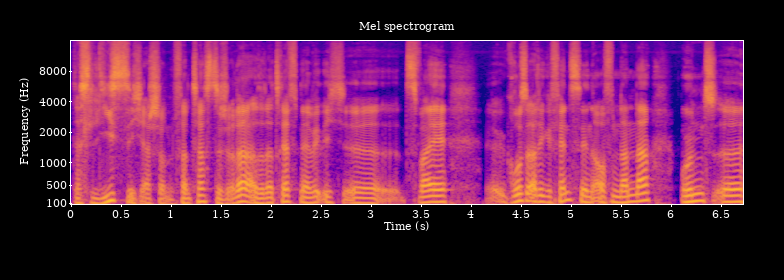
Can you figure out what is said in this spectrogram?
das liest sich ja schon fantastisch, oder? Also da treffen ja wirklich äh, zwei äh, großartige Fanszenen aufeinander. Und äh,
